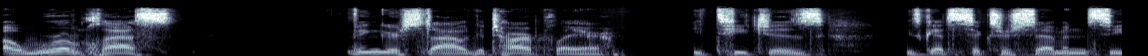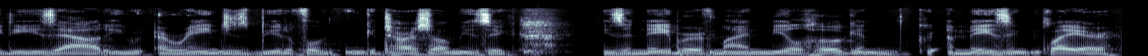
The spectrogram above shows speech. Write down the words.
a world class fingerstyle guitar player. He teaches. He's got six or seven CDs out. He arranges beautiful guitar style music. He's a neighbor of mine, Neil Hogan, amazing player.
